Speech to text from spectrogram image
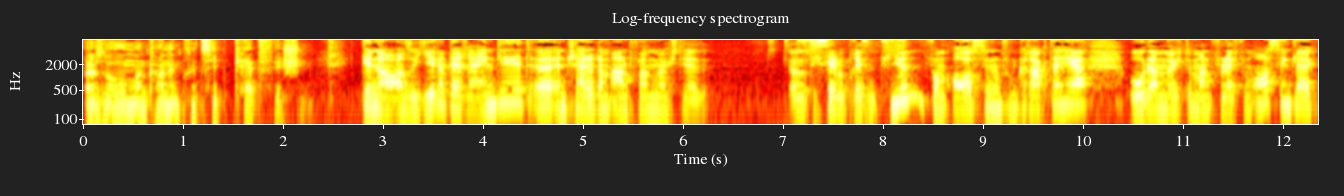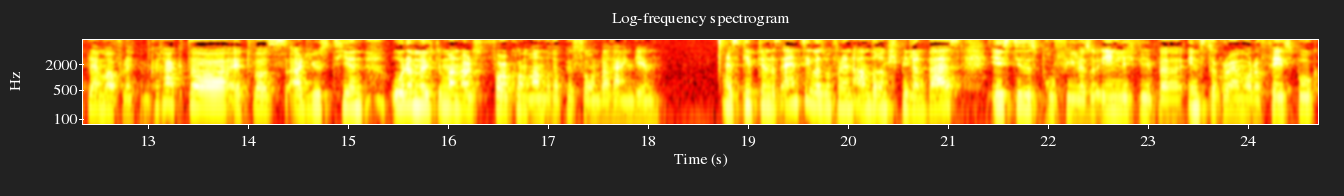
Also man kann im Prinzip catfischen. Genau, also jeder, der reingeht, äh, entscheidet am Anfang, möchte er also sich selber präsentieren, vom Aussehen und vom Charakter her, oder möchte man vielleicht vom Aussehen gleich bleiben, aber vielleicht beim Charakter etwas adjustieren, oder möchte man als vollkommen andere Person da reingehen. Es gibt eben das Einzige, was man von den anderen Spielern weiß, ist dieses Profil, also ähnlich wie bei Instagram oder Facebook,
